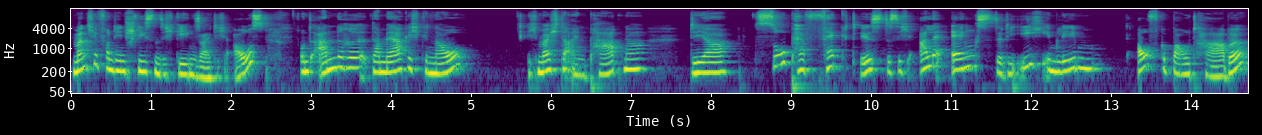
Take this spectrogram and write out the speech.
Manche von denen schließen sich gegenseitig aus und andere, da merke ich genau, ich möchte einen Partner, der so perfekt ist, dass ich alle Ängste, die ich im Leben aufgebaut habe,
